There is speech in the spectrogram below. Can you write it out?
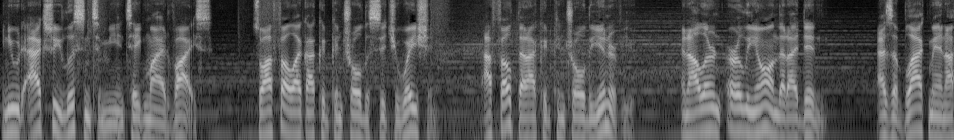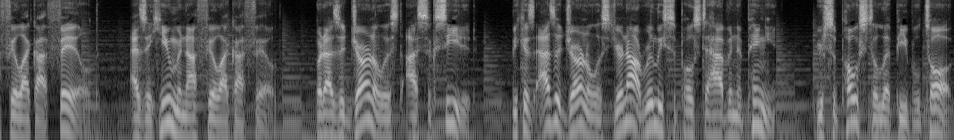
and he would actually listen to me and take my advice. So I felt like I could control the situation. I felt that I could control the interview. And I learned early on that I didn't. As a black man, I feel like I failed. As a human, I feel like I failed. But as a journalist, I succeeded. Because as a journalist, you're not really supposed to have an opinion. You're supposed to let people talk.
